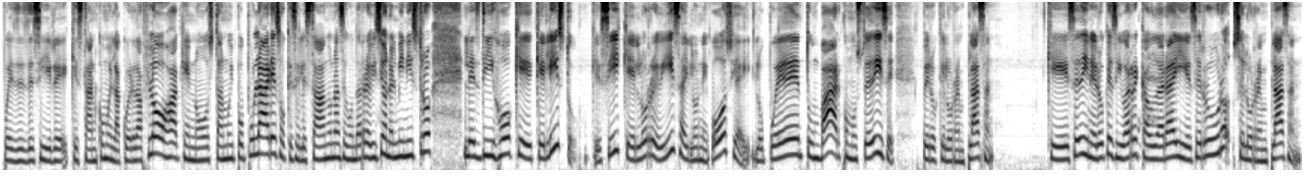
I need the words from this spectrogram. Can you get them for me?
pues es decir, eh, que están como en la cuerda floja, que no están muy populares o que se le está dando una segunda revisión. El ministro les dijo que, que listo, que sí, que él lo revisa y lo negocia y lo puede tumbar, como usted dice, pero que lo reemplazan. Que ese dinero que se iba a recaudar ahí, ese rubro, se lo reemplazan.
